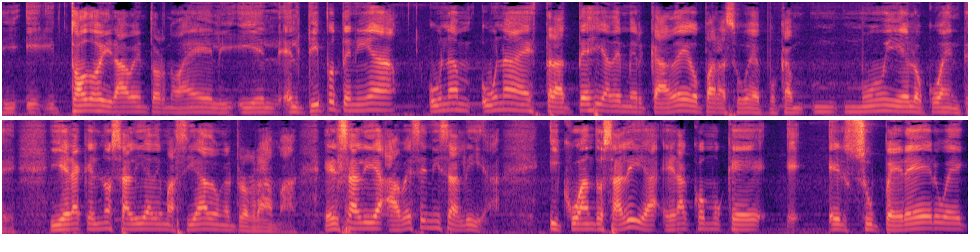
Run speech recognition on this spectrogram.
eh, y, todo giraba en torno a él. Y, el, el tipo tenía una, una, estrategia de mercadeo para su época muy elocuente y era que él no salía demasiado en el programa. Él salía, a veces ni salía. Y cuando salía era como que eh, el superhéroe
